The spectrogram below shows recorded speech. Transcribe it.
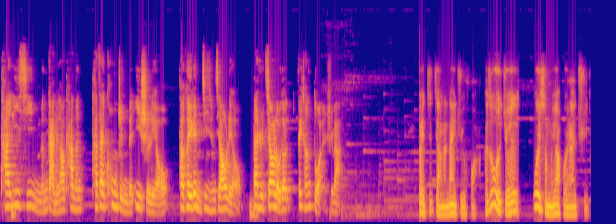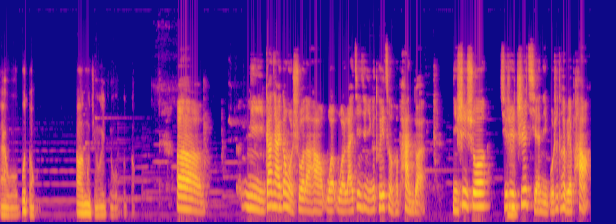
他依稀你能感觉到他能他在控制你的意识流，他可以跟你进行交流，但是交流的非常短，是吧？对，只讲了那句话。可是我觉得为什么要回来取代我？我不懂。到目前为止，我不懂。呃，你刚才跟我说的哈，我我来进行一个推测和判断。你是说，其实之前你不是特别胖，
